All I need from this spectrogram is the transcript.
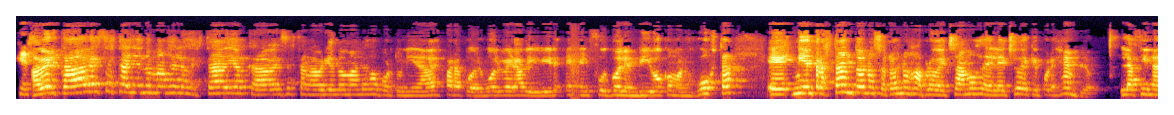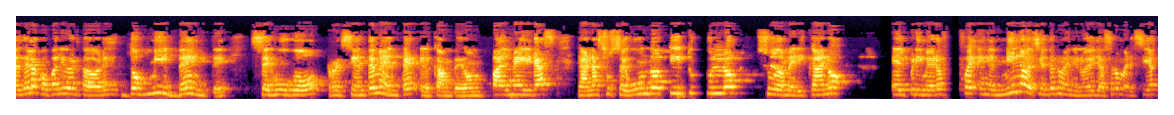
que, A ver, cada vez se está yendo más en los estadios, cada vez se están abriendo más las oportunidades para poder volver a vivir el fútbol en vivo como nos gusta. Eh, mientras tanto, nosotros nos aprovechamos del hecho de que, por ejemplo, la final de la Copa Libertadores 2020 se jugó recientemente, el campeón Palmeiras gana su segundo título sudamericano el primero fue en el 1999, ya se lo merecía,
